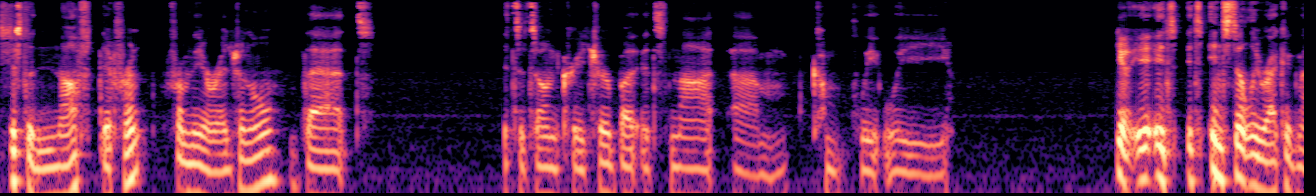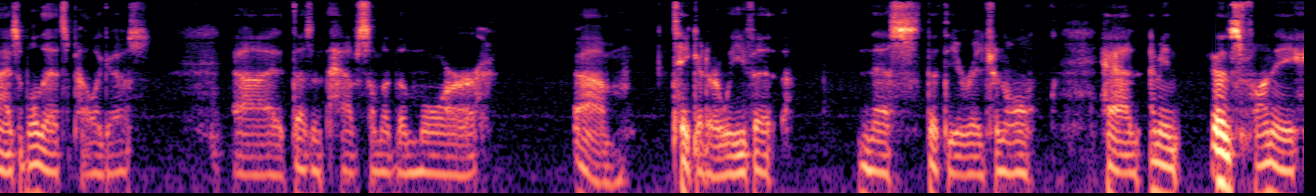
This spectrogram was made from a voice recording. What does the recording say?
it's just enough different from the original that it's its own creature, but it's not um, completely. Yeah, it, it's it's instantly recognizable that it's Pelagos. Uh, it doesn't have some of the more um, take it or leave it ness that the original had. I mean, it was funny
